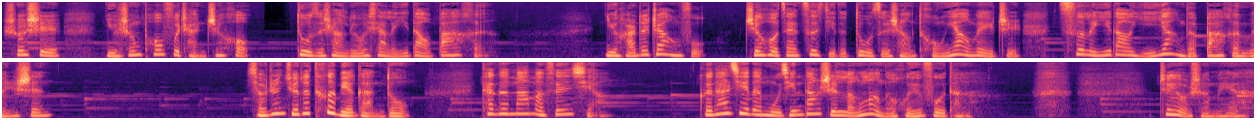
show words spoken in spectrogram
说是女生剖腹产之后肚子上留下了一道疤痕，女孩的丈夫之后在自己的肚子上同样位置刺了一道一样的疤痕纹身。小珍觉得特别感动，她跟妈妈分享，可她记得母亲当时冷冷的回复她：“ 这有什么呀？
